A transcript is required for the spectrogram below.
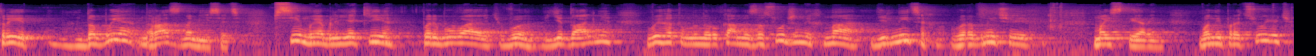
3 доби раз на місяць. Всі меблі, які перебувають в їдальні, виготовлені руками засуджених на дільницях виробничих майстерень. Вони працюють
